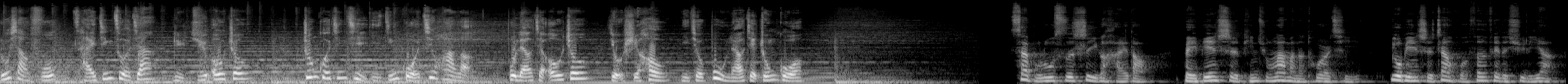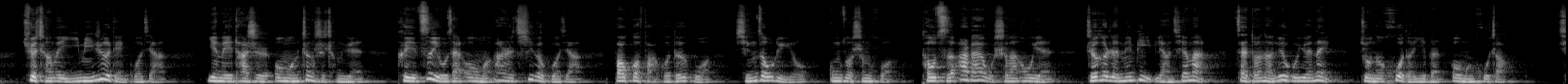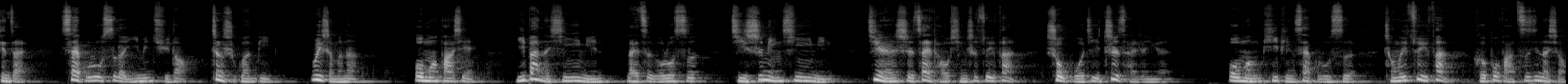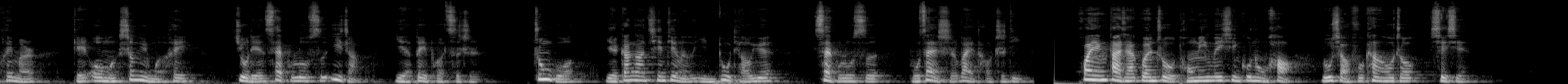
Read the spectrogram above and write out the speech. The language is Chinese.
卢晓福，财经作家，旅居欧洲。中国经济已经国际化了，不了解欧洲，有时候你就不了解中国。塞浦路斯是一个海岛，北边是贫穷浪漫的土耳其，右边是战火纷飞的叙利亚，却成为移民热点国家，因为它是欧盟正式成员，可以自由在欧盟二十七个国家，包括法国、德国行走、旅游、工作、生活。投资二百五十万欧元，折合人民币两千万，在短短六个月内就能获得一本欧盟护照。现在，塞浦路斯的移民渠道正式关闭，为什么呢？欧盟发现，一半的新移民来自俄罗斯，几十名新移民。竟然是在逃刑事罪犯、受国际制裁人员。欧盟批评塞浦路斯成为罪犯和不法资金的小黑门，给欧盟声誉抹黑。就连塞浦路斯议长也被迫辞职。中国也刚刚签订了引渡条约，塞浦路斯不再是外逃之地。欢迎大家关注同名微信公众号“卢晓福看欧洲”，谢谢。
